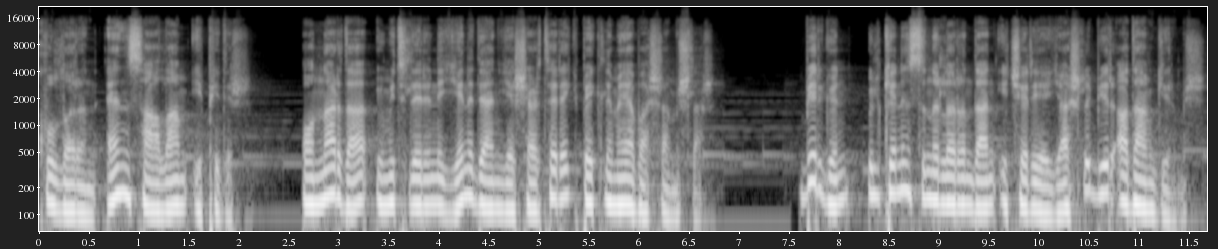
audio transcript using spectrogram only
kulların en sağlam ipidir. Onlar da ümitlerini yeniden yeşerterek beklemeye başlamışlar. Bir gün ülkenin sınırlarından içeriye yaşlı bir adam girmiş.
